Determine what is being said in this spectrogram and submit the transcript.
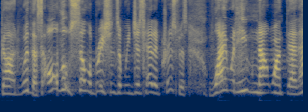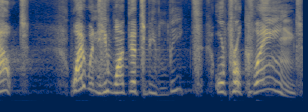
God with us. All those celebrations that we just had at Christmas, why would he not want that out? Why wouldn't he want that to be leaked or proclaimed?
